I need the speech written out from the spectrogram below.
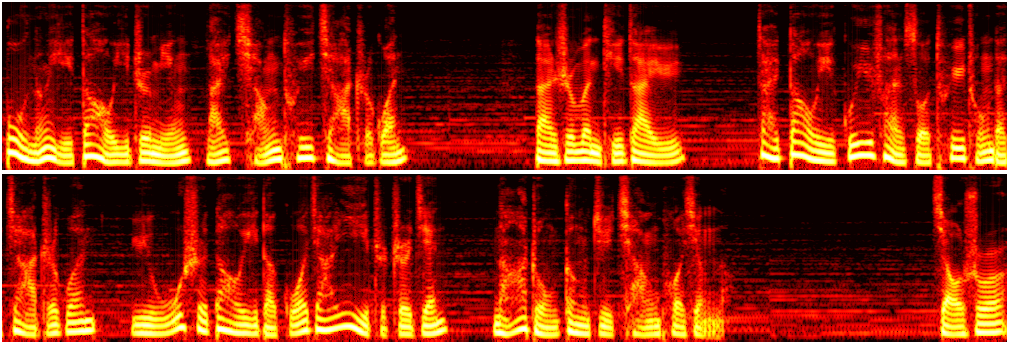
不能以道义之名来强推价值观。但是问题在于，在道义规范所推崇的价值观与无视道义的国家意志之间。哪种更具强迫性呢？小说《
